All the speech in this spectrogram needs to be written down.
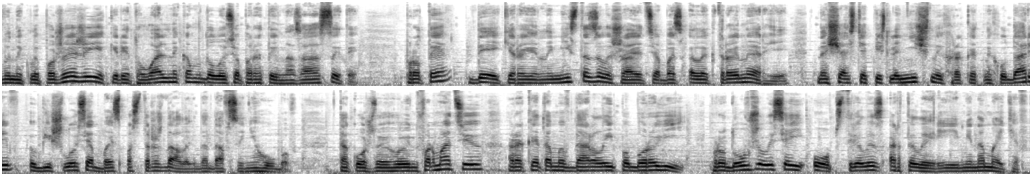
Виникли пожежі, які рятувальникам вдалося оперативно загасити. Проте деякі райони міста залишаються без електроенергії. На щастя, після нічних ракетних ударів обійшлося без постраждалих, додав Синягубов. Також за його інформацією, ракетами вдарили й по боровій. Продовжилися й обстріли з артилерії і мінометів.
